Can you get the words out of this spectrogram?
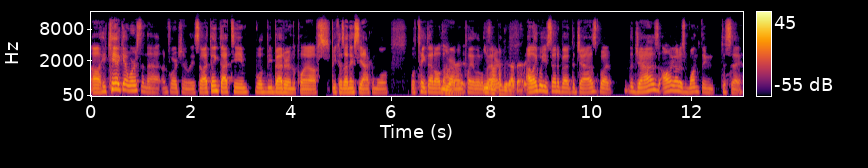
uh, he can't get worse than that, unfortunately. So I think that team will be better in the playoffs because I think Siakam will will take that all to heart and will play a little He's better. gonna do that bad. I like what you said about the Jazz, but the Jazz, all I got is one thing to say:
